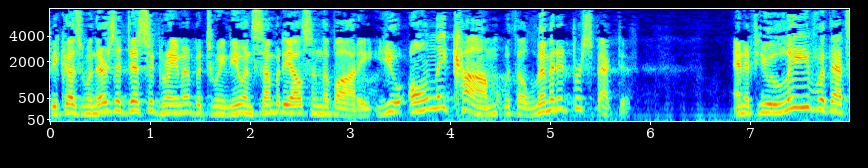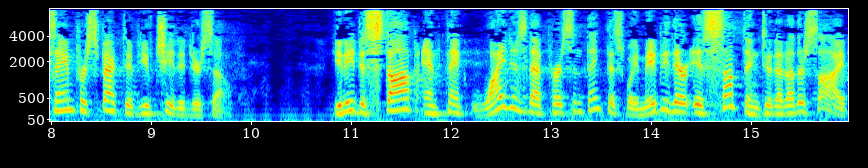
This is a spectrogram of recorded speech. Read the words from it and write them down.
Because when there's a disagreement between you and somebody else in the body, you only come with a limited perspective. And if you leave with that same perspective, you've cheated yourself. You need to stop and think, why does that person think this way? Maybe there is something to that other side.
